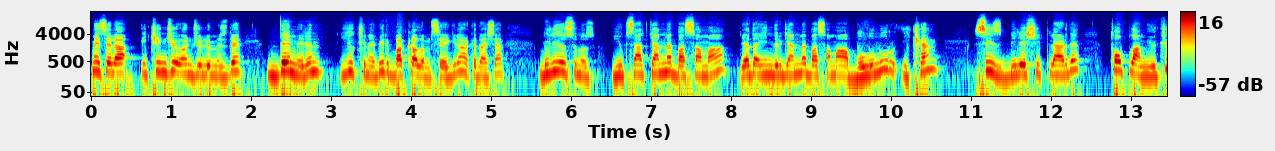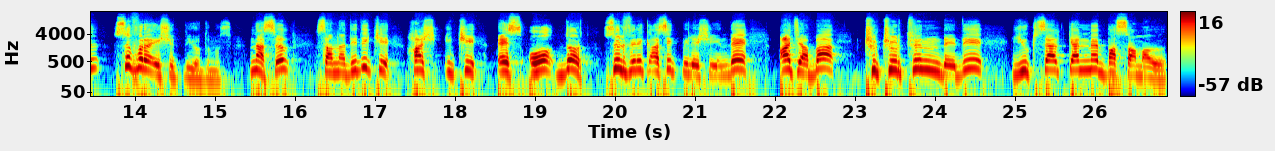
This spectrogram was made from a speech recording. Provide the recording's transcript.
Mesela ikinci öncülümüzde demirin yüküne bir bakalım sevgili arkadaşlar. Biliyorsunuz yükseltgenme basamağı ya da indirgenme basamağı bulunur iken siz bileşiklerde toplam yükü sıfıra eşitliyordunuz. Nasıl? Sana dedi ki H2SO4 sülfürik asit bileşiğinde acaba kükürtün dedi yükseltgenme basamağı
